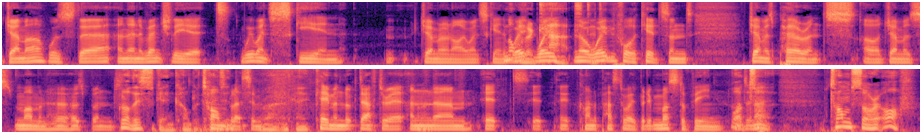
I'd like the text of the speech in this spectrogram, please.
Gemma was there, and then eventually it we went skiing. Gemma and I went skiing. Not way, with a way- cat, no, way you? before the kids and. Gemma's parents, or Gemma's mum and her husband, God, this is getting complicated. Tom, bless him, Right. Okay. came and looked after it, and um, it, it it kind of passed away. But it must have been What? I don't know. Tom saw it off.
